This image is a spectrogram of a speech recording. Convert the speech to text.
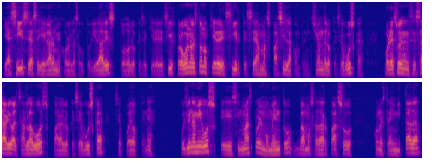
Y así se hace llegar mejor a las autoridades todo lo que se quiere decir. Pero bueno, esto no quiere decir que sea más fácil la comprensión de lo que se busca. Por eso es necesario alzar la voz para lo que se busca se pueda obtener. Pues bien amigos, eh, sin más por el momento, vamos a dar paso con nuestra invitada,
